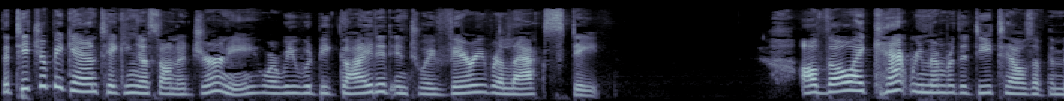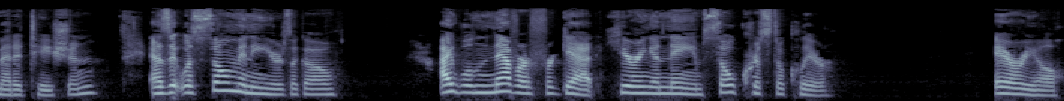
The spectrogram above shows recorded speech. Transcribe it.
The teacher began taking us on a journey where we would be guided into a very relaxed state. Although I can't remember the details of the meditation, as it was so many years ago, I will never forget hearing a name so crystal clear. Ariel.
